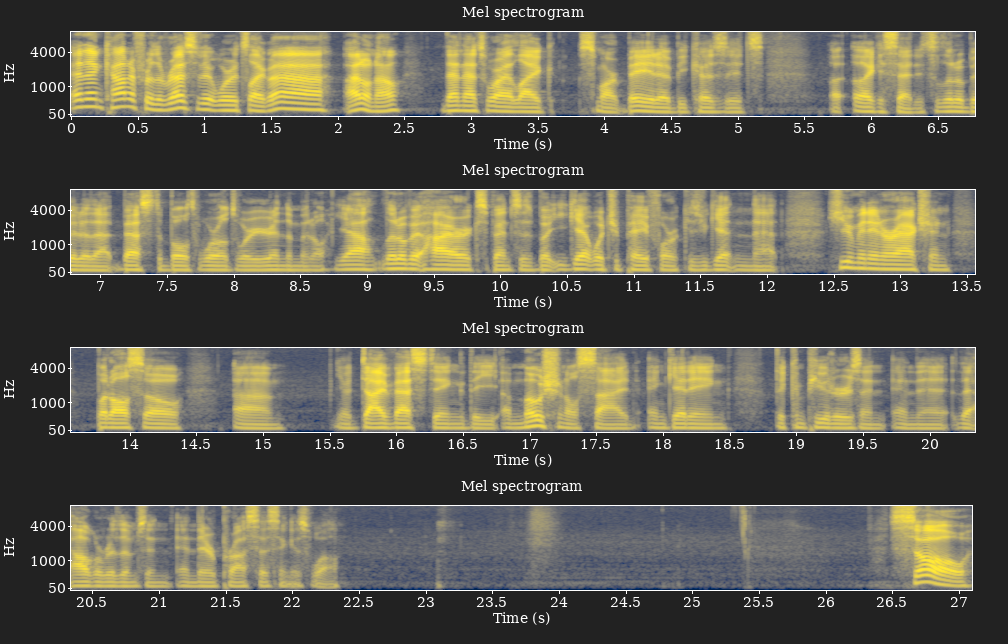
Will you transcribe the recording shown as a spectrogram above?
And then kind of for the rest of it, where it's like, ah, I don't know. Then that's where I like smart beta because it's, uh, like I said, it's a little bit of that best of both worlds where you're in the middle. Yeah, a little bit higher expenses, but you get what you pay for because you're getting that human interaction, but also, um, you know, divesting the emotional side and getting the computers and, and the, the algorithms and, and their processing as well. So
